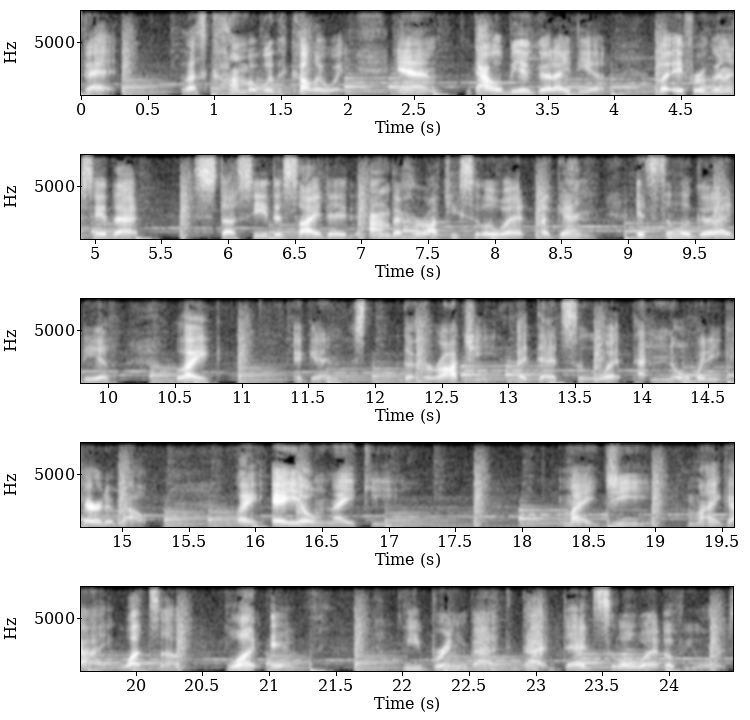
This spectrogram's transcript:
Bet. Let's come up with a colorway. And that would be a good idea. But if we're gonna say that Stussy decided on the Huarache silhouette, again, it's still a good idea. Like, again, the Huarache, a dead silhouette that nobody cared about. Like, Ayo Nike, my G, my guy, what's up? What if we bring back that dead silhouette of yours?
